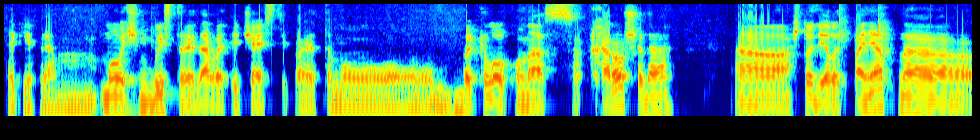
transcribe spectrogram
такие прям, мы очень быстрые, да, в этой части, поэтому бэклог у нас хороший, да, а, что делать понятно,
